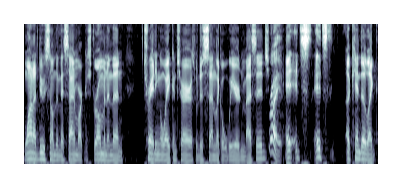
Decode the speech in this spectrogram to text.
want to do something. They sign Marcus Stroman and then trading away Contreras would just send like a weird message. Right. It, it's it's akin to like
